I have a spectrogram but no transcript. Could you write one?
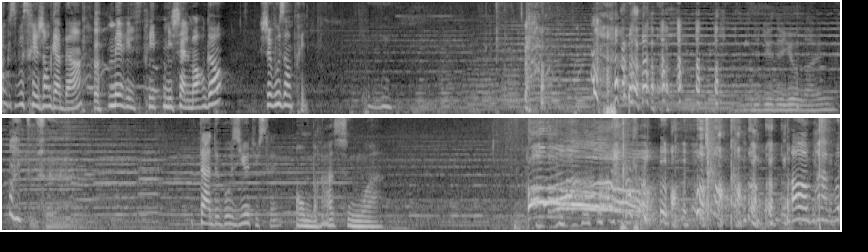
Hanks, vous serez Jean Gabin, Meryl Streep, Michel Morgan. Je vous en prie. T'as de beaux yeux, tu sais. Embrasse-moi. Oh, oh bravo,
